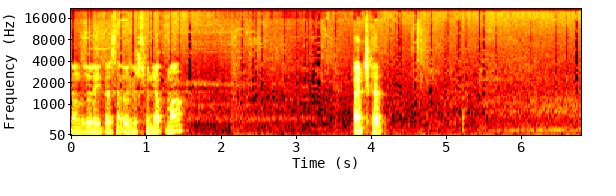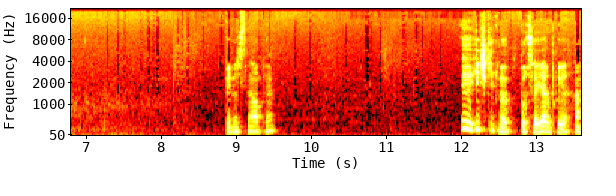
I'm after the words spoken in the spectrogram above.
Yalnız öyle gidersen ölürsün yapma. Ben çıkarım. Birincisi ne yapıyor? Ee, hiç gitme. Buse gel buraya. Hah.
